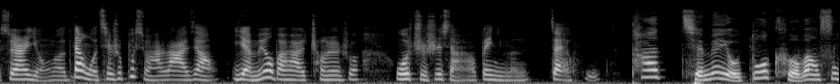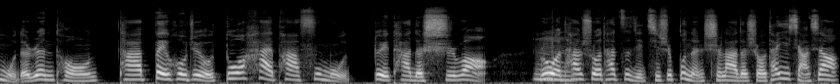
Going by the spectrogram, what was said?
虽然赢了，但我其实不喜欢辣酱，也没有办法承认说我只是想要被你们在乎。他前面有多渴望父母的认同，他背后就有多害怕父母对他的失望。如果他说他自己其实不能吃辣的时候，他一想象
